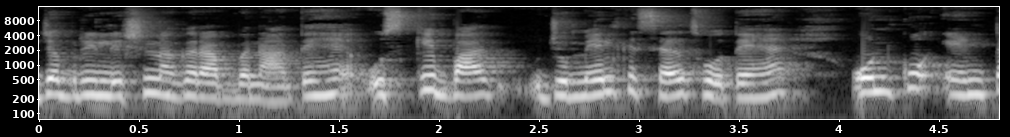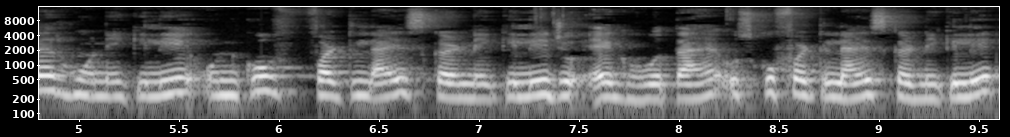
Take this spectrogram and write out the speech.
जब रिलेशन अगर आप बनाते हैं, उसके बाद जो मेल के सेल्स होते हैं, उनको एंटर होने के लिए, उनको फर्टिलाइज करने के लिए जो एग होता है, उसको फर्टिलाइज करने के लिए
